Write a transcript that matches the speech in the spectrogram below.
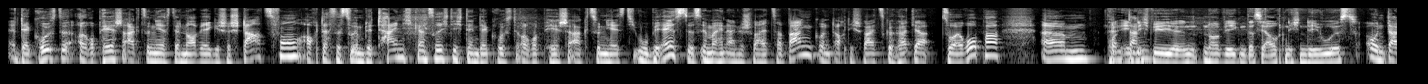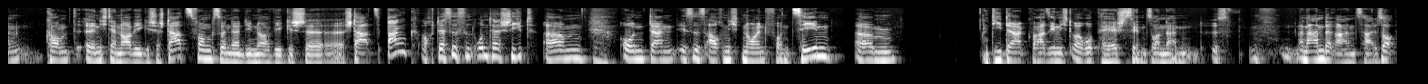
der größte europäische Aktionär ist der norwegische Staatsfonds. Auch das ist so im Detail nicht ganz richtig, denn der größte europäische Aktionär ist die UBS. Das ist immerhin eine Schweizer Bank und auch die Schweiz gehört ja zu Europa. Ähm, Ja, und ähnlich wie in Norwegen, das ja auch nicht in der EU ist. und dann kommt äh, nicht der norwegische Staatsfonds, sondern die norwegische äh, Staatsbank. Auch das ist ein Unterschied. Ähm, Und dann ist es auch nicht neun von zehn, ähm, die da quasi nicht europäisch sind, sondern ist eine andere Anzahl. So.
